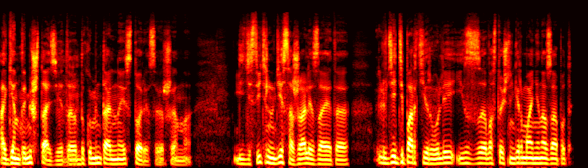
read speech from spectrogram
агентами штази. Это документальная история совершенно. И действительно людей сажали за это. Людей депортировали из Восточной Германии на Запад.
